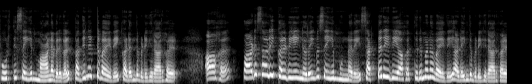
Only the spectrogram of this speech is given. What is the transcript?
பூர்த்தி செய்யும் மாணவர்கள் பதினெட்டு வயதை கடந்து விடுகிறார்கள். ஆக பாடசாலை கல்வியை நிறைவு செய்யும் முன்னரே சட்ட ரீதியாக திருமண வயதை அடைந்து விடுகிறார்கள்.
